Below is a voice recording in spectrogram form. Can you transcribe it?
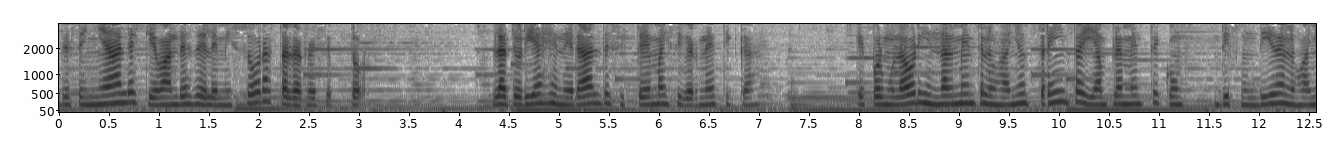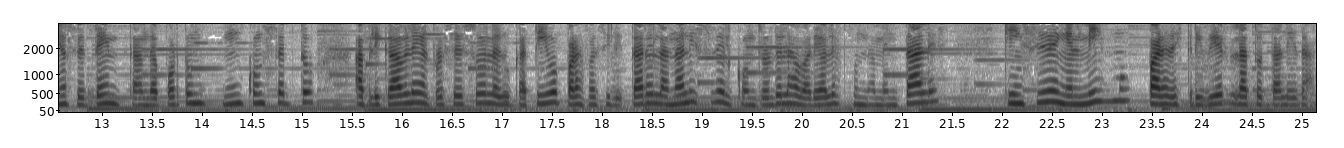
de señales que van desde el emisor hasta el receptor. La teoría general de sistema y cibernética, que formulaba originalmente en los años 30 y ampliamente difundida en los años 70, donde aporta un concepto aplicable al proceso educativo para facilitar el análisis y el control de las variables fundamentales que inciden en el mismo para describir la totalidad.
